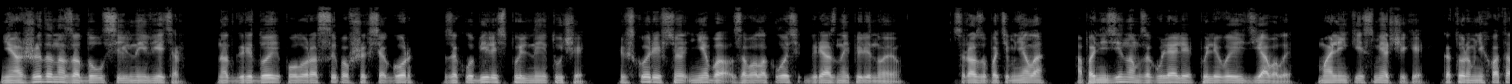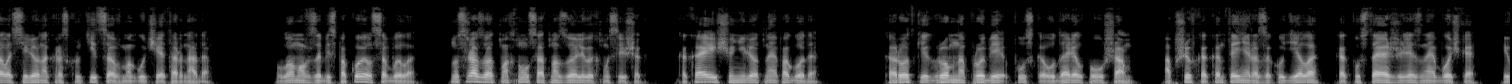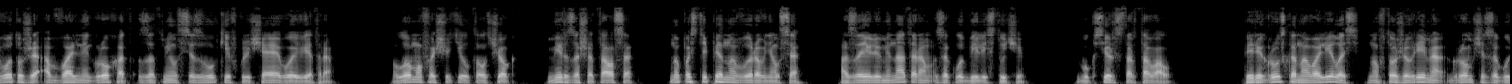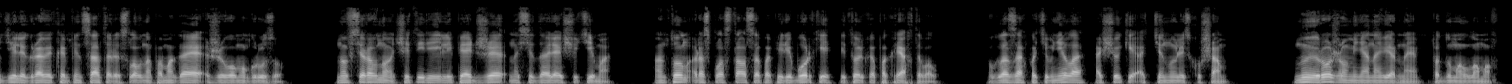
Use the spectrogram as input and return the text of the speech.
Неожиданно задул сильный ветер. Над грядой полурассыпавшихся гор заклубились пыльные тучи, и вскоре все небо заволоклось грязной пеленою. Сразу потемнело, а по низинам загуляли пылевые дьяволы, маленькие смерчики, которым не хватало селенок раскрутиться в могучее торнадо. Ломов забеспокоился было, но сразу отмахнулся от назойливых мыслишек. Какая еще нелетная погода? Короткий гром на пробе пуска ударил по ушам. Обшивка контейнера закудела, как пустая железная бочка, и вот уже обвальный грохот затмил все звуки, включая вой ветра. Ломов ощутил толчок, мир зашатался, но постепенно выровнялся, а за иллюминатором заклубились тучи. Буксир стартовал. Перегрузка навалилась, но в то же время громче загудели гравикомпенсаторы, словно помогая живому грузу. Но все равно 4 или 5G наседали ощутимо. Антон распластался по переборке и только покряхтывал. В глазах потемнело, а щеки оттянулись к ушам. «Ну и рожа у меня, наверное», — подумал Ломов.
